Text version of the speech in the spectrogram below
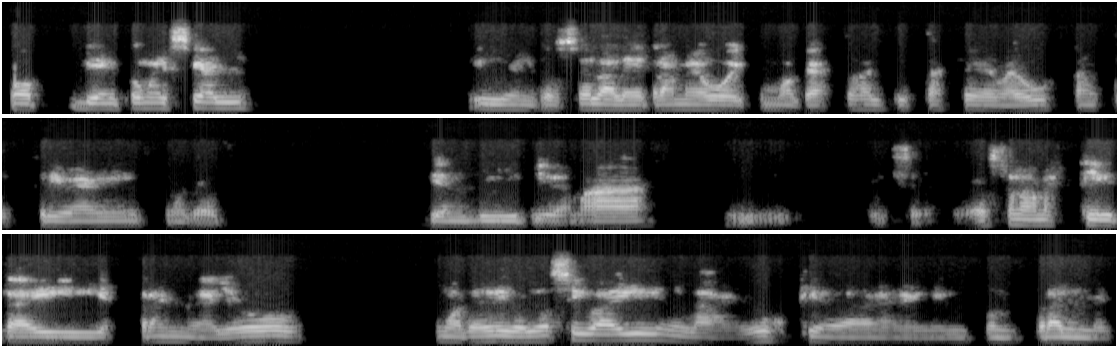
pop bien comercial y entonces la letra me voy como que a estos artistas que me gustan, que escriben como que bien deep y demás. Y, y es una mezclita y extraña. Yo como te digo, yo sigo ahí en la búsqueda, en encontrarme.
